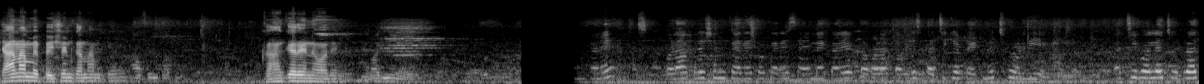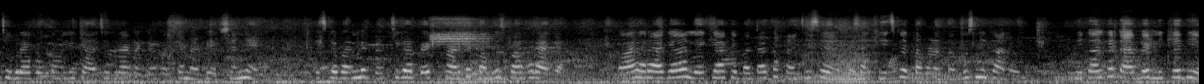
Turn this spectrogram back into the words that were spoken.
क्या नाम है? पेशेंट का नाम क्या है? कहाँ के रहने वाले हैं? बड़ा ऑपरेशन करे तो करे, सही नहीं करे तो बड़ा तबलीस बच्ची के पेट में छोड़ दिए। बच्ची बोले चुभरा रहा बोलता बोली, क्या चुप रहा बेटे? बोल के मैं भी एक्शन नहीं लिया उसके बाद में बच्ची का पेट फाड़ के तबलीस बाहर आ गया। बाहर आ गया, लेके आके बताया तो कैंची से, ऐसा खींच के तब बड़ा तबलीस निकाले। निकाल के टैबलेट लिखे दिए।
